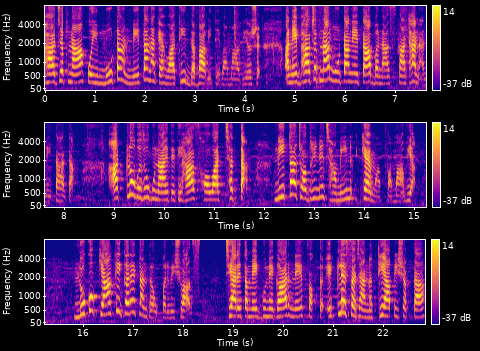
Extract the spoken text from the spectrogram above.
ભાજપના કોઈ મોટા નેતાના કહેવાથી દબાવી દેવામાં આવ્યો છે અને ભાજપના મોટા નેતા બનાસકાંઠાના નેતા હતા. આટલો બધો ગુનાહિત ઇતિહાસ હોવા છતાં નીતા ચૌધરીને જામીન કેમ આપવામાં આવ્યા? લોકો ક્યાંથી કરે તંત્ર ઉપર વિશ્વાસ? જ્યારે તમે ગુનેગારને ફક્ત એટલે સજા નથી આપી શકતા,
